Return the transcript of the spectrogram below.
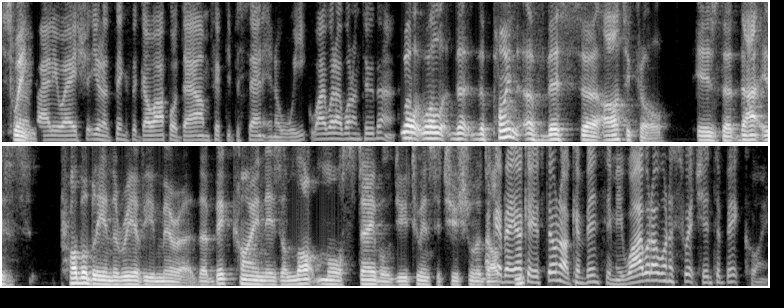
swing. valuation you know things that go up or down 50% in a week. Why would i want to do that? Well well the the point of this uh, article is that that is probably in the rearview mirror that bitcoin is a lot more stable due to institutional adoption okay but okay you're still not convincing me. Why would i want to switch into bitcoin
